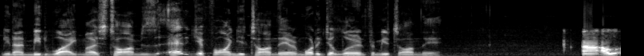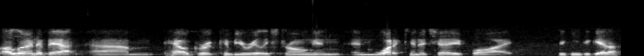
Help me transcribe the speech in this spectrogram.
you know midway most times. How did you find your time there, and what did you learn from your time there? Uh, I, I learned about um, how a group can be really strong and, and what it can achieve by sticking together,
